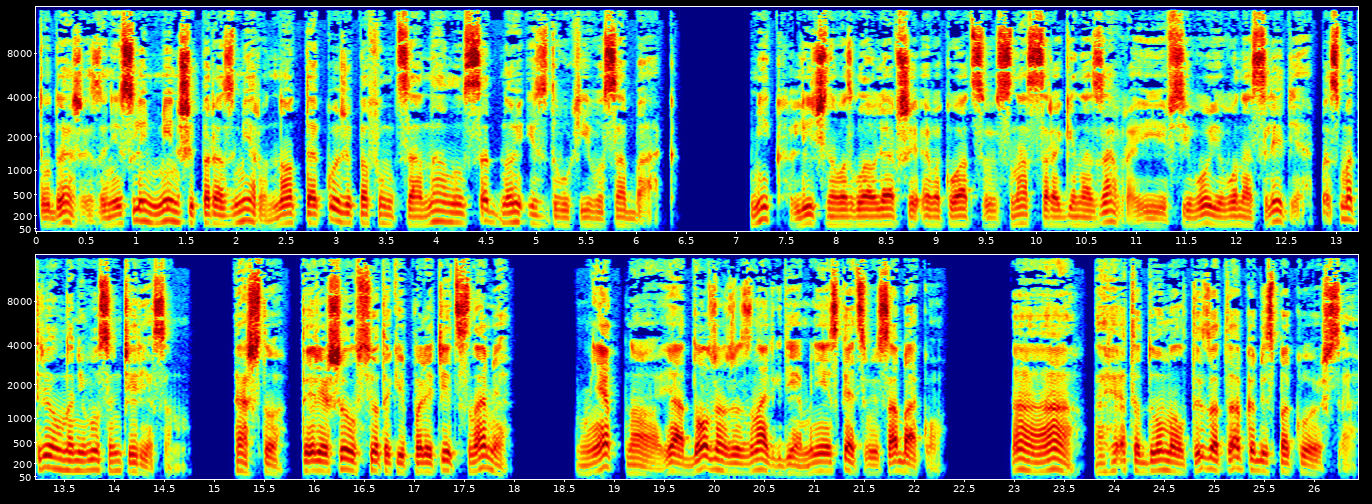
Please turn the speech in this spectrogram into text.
туда же занесли меньше по размеру, но такой же по функционалу с одной из двух его собак. Мик, лично возглавлявший эвакуацию с Нассера Генозавра и всего его наследия, посмотрел на него с интересом. «А что, ты решил все-таки полететь с нами?» «Нет, но я должен же знать, где мне искать свою собаку». «А, а, я-то думал, ты за тапка беспокоишься.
